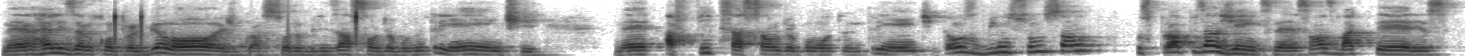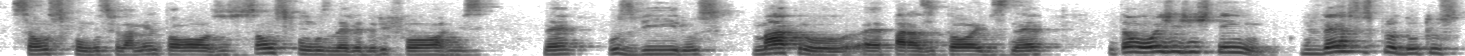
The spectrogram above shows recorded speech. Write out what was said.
né, realizando controle biológico, a solubilização de algum nutriente, né, a fixação de algum outro nutriente. Então, os bioinsumos são os próprios agentes, né, são as bactérias, são os fungos filamentosos, são os fungos leveduriformes, né? Os vírus, macroparasitoides, é, né? Então, hoje a gente tem diversos produtos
